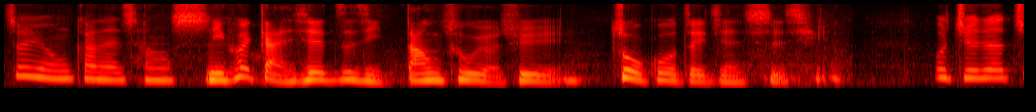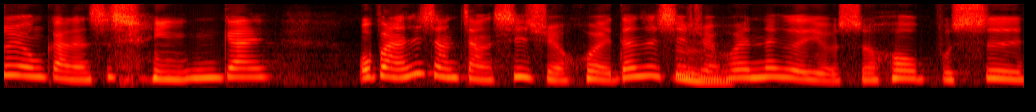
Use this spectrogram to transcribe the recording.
最勇敢的尝试，你会感谢自己当初有去做过这件事情。我觉得最勇敢的事情应该，我本来是想讲戏学会，但是戏学会那个有时候不是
